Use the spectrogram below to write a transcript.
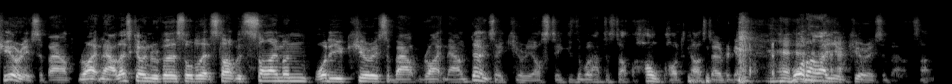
curious about right now? Let's go in reverse order. Let's start with Simon. What are you curious about right now? Don't say curiosity because then we'll have to start the whole podcast over again. what are you curious about, Simon?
